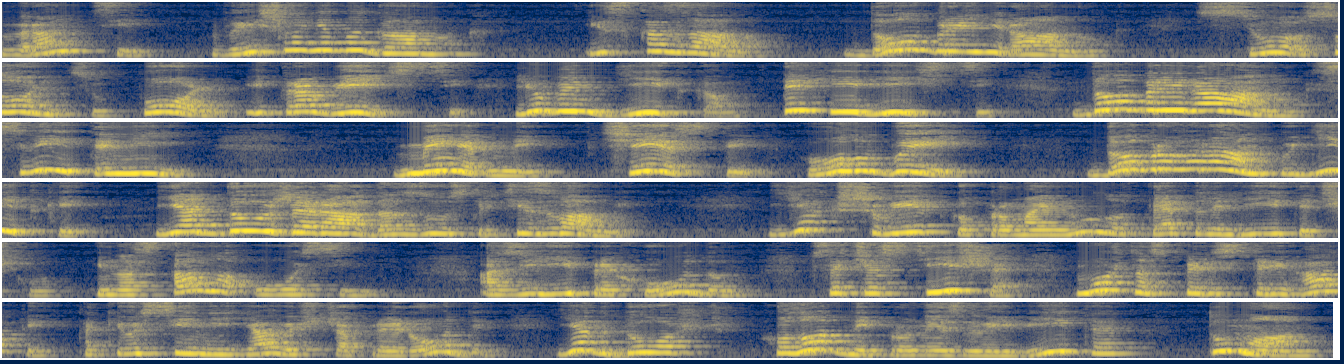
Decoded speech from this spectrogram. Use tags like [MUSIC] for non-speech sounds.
Вранці вийшла я на ганок і сказала Добрий ранок, сонцю, полю і травичці, любим діткам, тихій річці. Добрий ранок, світе мій, мирний, чистий, голубий. Доброго ранку, дітки! Я дуже рада зустрічі з вами. Як швидко промайнуло тепле літечко і настала осінь, а з її приходом все частіше можна спостерігати такі осінні явища природи, як дощ, холодний пронизливий вітер, туман.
